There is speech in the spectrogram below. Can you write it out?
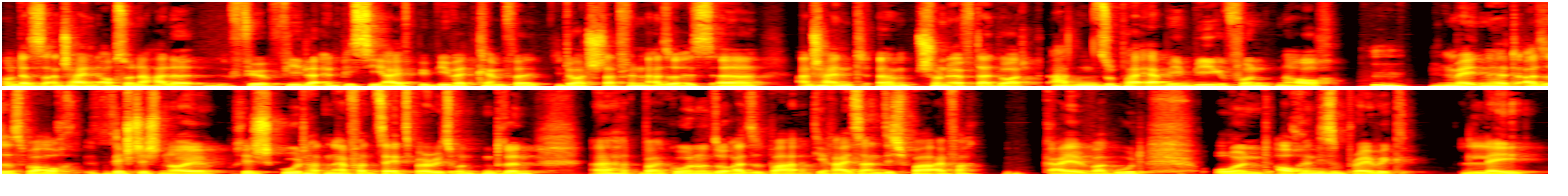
Und das ist anscheinend auch so eine Halle für viele NPC IFBB Wettkämpfe, die dort stattfinden. Also ist äh, anscheinend ähm, schon öfter dort. Hat ein super Airbnb gefunden auch. Mhm. Maidenhead, also es war auch richtig neu, richtig gut, hatten einfach ein Sainsbury's unten drin, äh, hatten Balkon und so, also war, die Reise an sich war einfach geil, war gut. Und auch in diesem Breivik Lay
